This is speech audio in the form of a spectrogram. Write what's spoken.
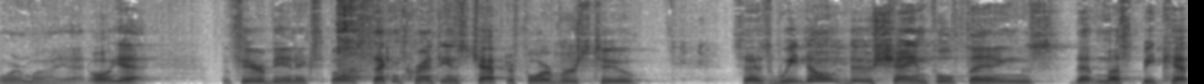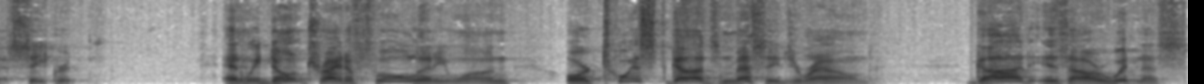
Where am I at? Oh yeah, the fear of being exposed. 2 Corinthians chapter 4 verse 2 says, "We don't do shameful things that must be kept secret." and we don't try to fool anyone or twist God's message around. God is our witness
